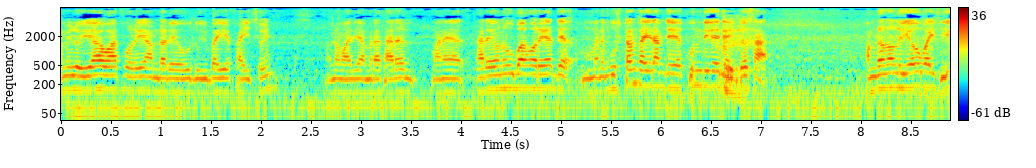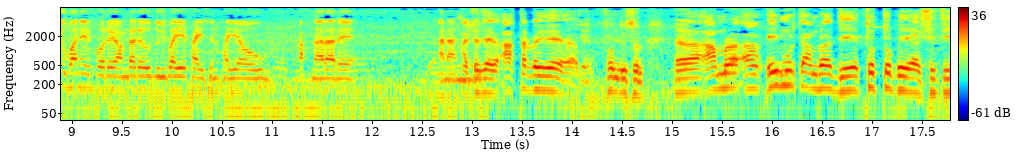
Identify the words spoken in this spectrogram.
আমি লইয়া হওয়ার পরে আমরা ও দুই ভাইয়ে পাইছইন মানে মাঝে আমরা তারে মানে তারে অনুবা করে মানে বুঝতাম চাইলাম যে কোন দিকে যাইতো স্যার। আমরা না লইয়াও পাইছি উবানির পরে আমরা দুই ভাইয়ে পাইছেন পাইয়াও আপনারা রে আনা আচ্ছা যাই আক্তার ভাই ফোন দিয়েছেন। আমরা এই মুহূর্তে আমরা যে তথ্য পেয়ে এসেছি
